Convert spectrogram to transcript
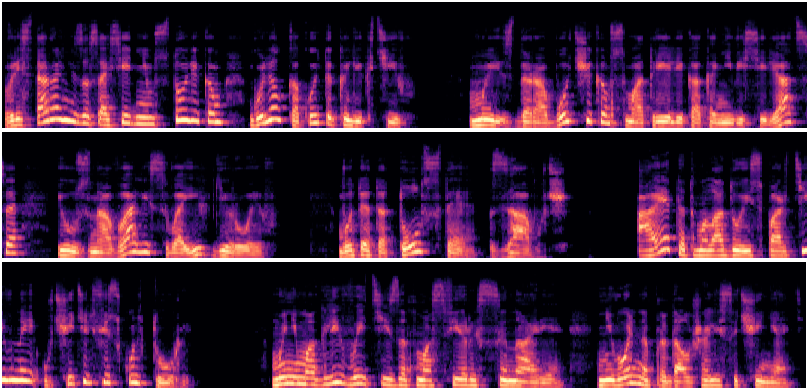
В ресторане за соседним столиком гулял какой-то коллектив. Мы с доработчиком смотрели, как они веселятся, и узнавали своих героев. Вот эта толстая завуч, а этот молодой и спортивный учитель физкультуры. Мы не могли выйти из атмосферы сценария, невольно продолжали сочинять.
